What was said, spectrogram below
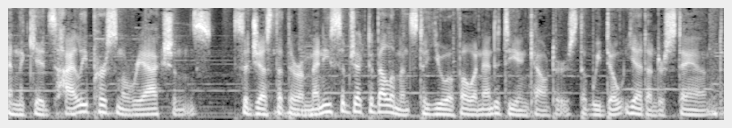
and the kids' highly personal reactions suggest that there are many subjective elements to UFO and entity encounters that we don't yet understand.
